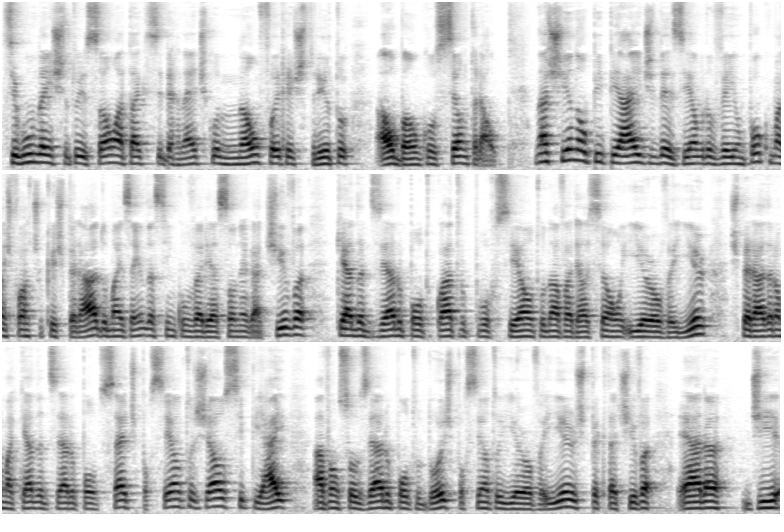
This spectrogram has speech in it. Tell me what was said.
Segundo a instituição, o ataque cibernético não foi restrito ao Banco Central. Na China, o PPI de dezembro veio um pouco mais forte do que esperado, mas ainda assim com variação negativa, queda de 0,4% na variação year over year, esperada era uma queda de 0,7%, já o CPI avançou 0,2% year over year, expectativa era de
